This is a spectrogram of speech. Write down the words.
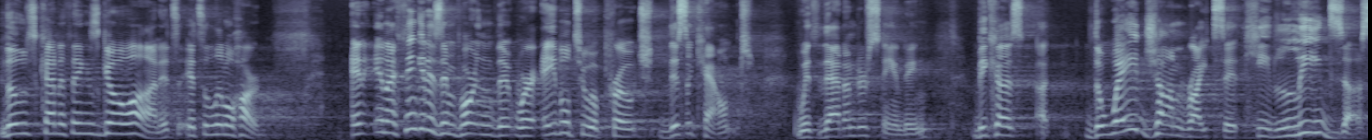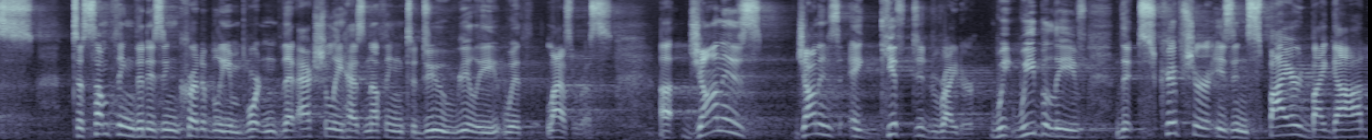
those kind of things go on. It's, it's a little hard. And, and I think it is important that we're able to approach this account with that understanding because uh, the way John writes it, he leads us to something that is incredibly important that actually has nothing to do really with Lazarus. Uh, John is John is a gifted writer. We, we believe that Scripture is inspired by God,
